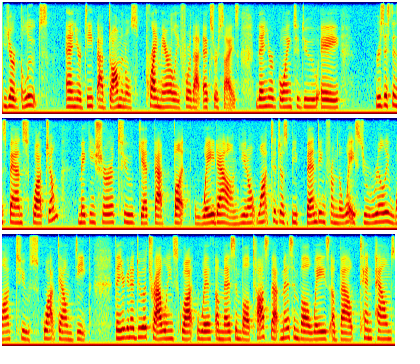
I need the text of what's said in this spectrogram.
your glutes and your deep abdominals primarily for that exercise. Then you're going to do a resistance band squat jump making sure to get that butt way down. You don't want to just be bending from the waist. You really want to squat down deep. Then you're going to do a traveling squat with a medicine ball toss. That medicine ball weighs about 10 pounds,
